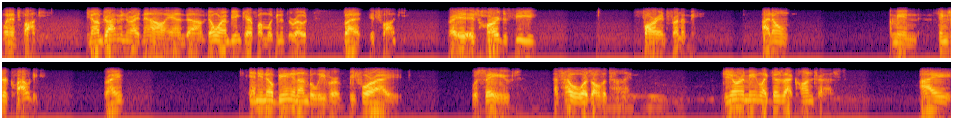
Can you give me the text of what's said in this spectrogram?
when it's foggy. You know, I'm driving right now, and um, don't worry, I'm being careful. I'm looking at the road, but it's foggy, right? It, it's hard to see far in front of me. I don't. I mean, things are cloudy, right? And you know, being an unbeliever before I was saved, that's how it was all the time. Do you know what I mean? Like, there's that contrast. I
